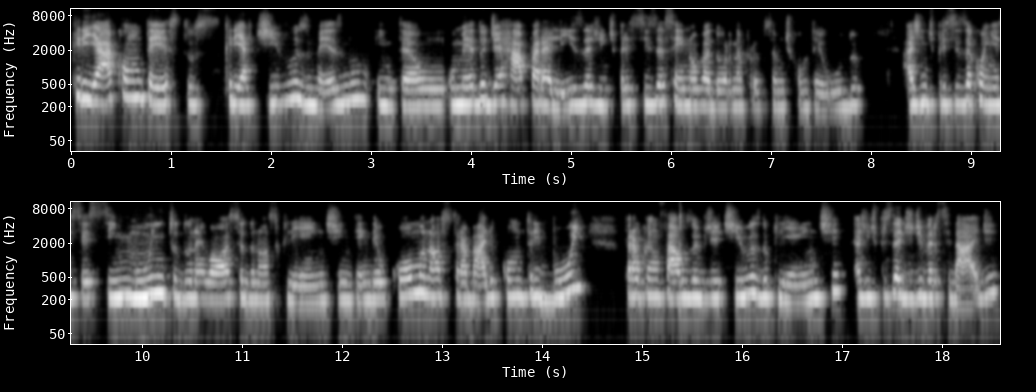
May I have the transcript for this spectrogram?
criar contextos criativos mesmo. Então, o medo de errar paralisa. A gente precisa ser inovador na produção de conteúdo. A gente precisa conhecer, sim, muito do negócio do nosso cliente, entender como o nosso trabalho contribui para alcançar os objetivos do cliente. A gente precisa de diversidade,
